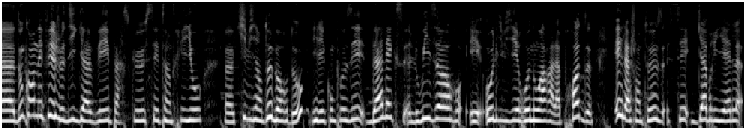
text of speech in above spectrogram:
Euh, donc en effet, je dis gavé parce que c'est un trio qui vient de Bordeaux. Il est composé d'Alex Louisor et Olivier Renoir à la prod et la chanteuse c'est Gabrielle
